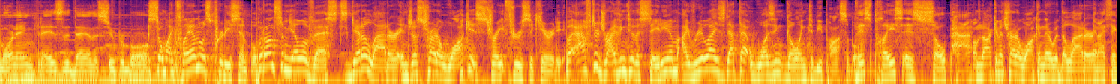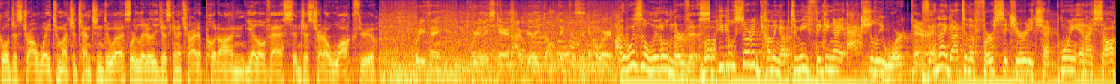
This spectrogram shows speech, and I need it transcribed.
Good morning. Today's the day of the Super Bowl. So my plan was pretty simple. Put on some yellow vests, get a ladder, and just try to walk it straight through security. But after driving to the stadium, I realized that that wasn't going to be possible. This place is so packed. I'm not gonna try to walk in there with the ladder, and I think we'll just draw way too much attention to us. We're literally just gonna try to put on yellow vests and just try to walk through. What do you think? I'm really scared. I really don't think this is gonna work. I was a little nervous, but people started coming up to me thinking I actually worked there. Then I got to the first security checkpoint and I saw a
